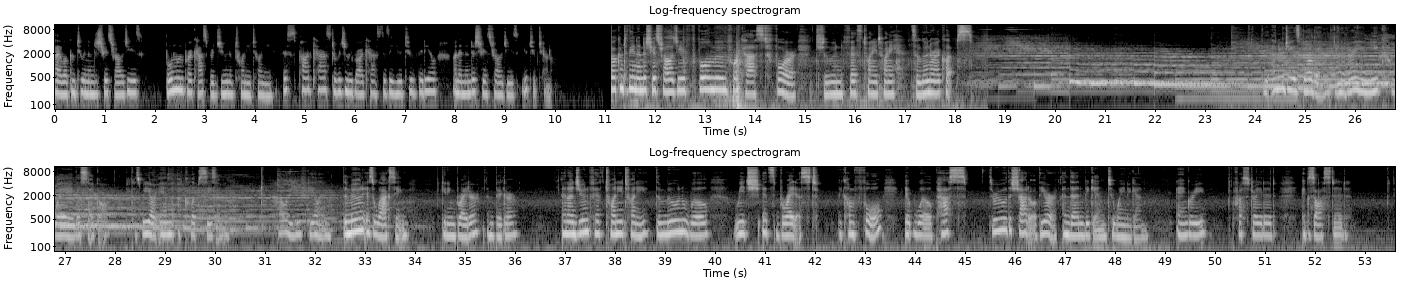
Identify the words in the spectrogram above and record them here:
Hi, welcome to Nandashri Astrology's full moon forecast for June of 2020. This podcast originally broadcast as a YouTube video on Nandashri Astrology's YouTube channel. Welcome to the Nandashri Astrology full moon forecast for June 5th, 2020. It's a lunar eclipse. The energy is building in a very unique way this cycle because we are in eclipse season. How are you feeling? The moon is waxing, getting brighter and bigger. And on June 5th, 2020, the moon will reach its brightest, become full. It will pass through the shadow of the earth and then begin to wane again. Angry, frustrated, exhausted,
